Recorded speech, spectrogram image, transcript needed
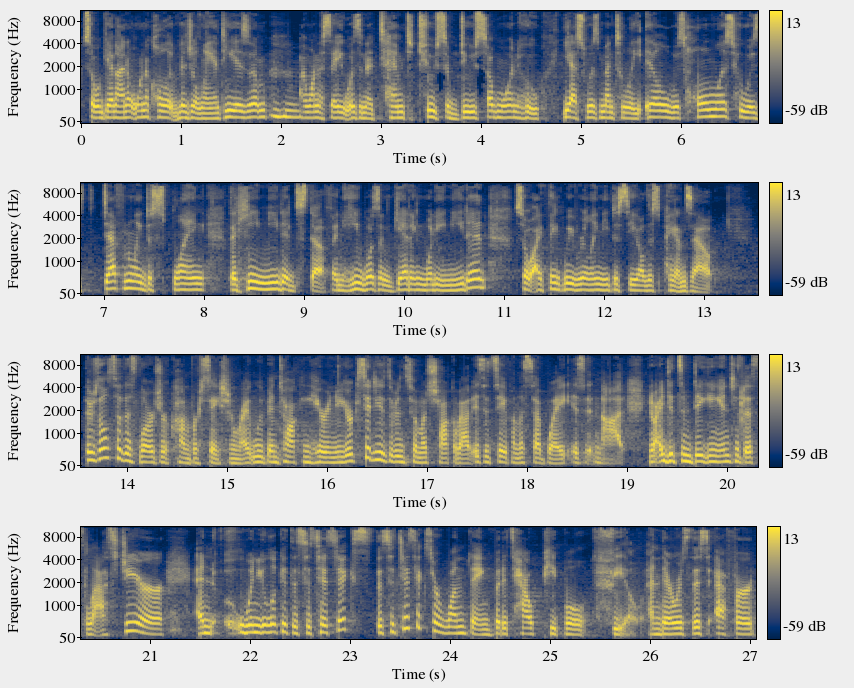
So again, I don't want to call it vigilantism. Mm -hmm. I want to say it was an attempt to subdue someone who, yes, was mentally ill, was homeless, who was definitely displaying that he needed stuff and he wasn't getting what he needed. So I think we really need to see how this pans out. There's also this larger conversation, right? We've been talking here in New York City. There's been so much talk about is it safe on the subway? Is it not? You know, I did some digging into this last year, and when you look at the statistics, the statistics are one thing, but it's how people feel. And there was this effort.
